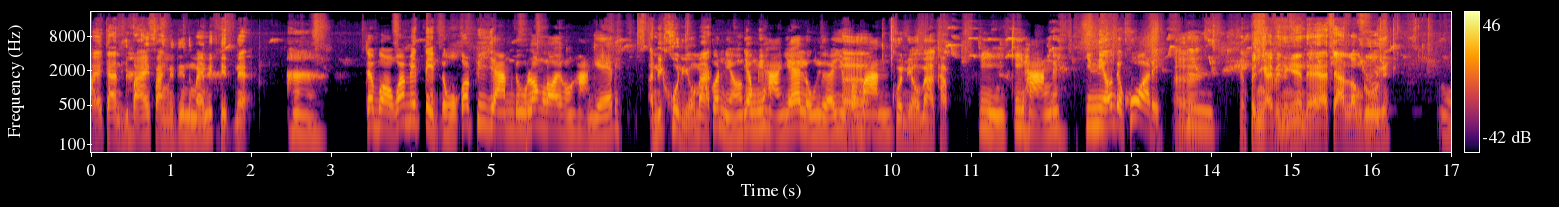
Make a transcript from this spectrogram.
ไหนอาจารย์อธิบายให้ฟังหน่อยที่ทำไมไม่ติดเนี่ยอ่าจะบอกว่าไม่ติดโอ้โหก็พยายามดูร่องรอยของหางแย้ดิอันนี้ขั้วเหนียวมากก้นเหนียวยังมีหางแย้หลงเหลืออยู่เประมาณขั้วเหนียวมากครับ กี่กี่หางเนี่ย หินเหนียวแต่ขั้วดิเออมันเป็นไงเป็นอย่างนี้เดี๋ยวอาจารย์ลองดูดิ โอ้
